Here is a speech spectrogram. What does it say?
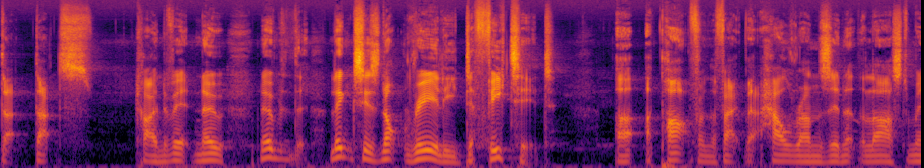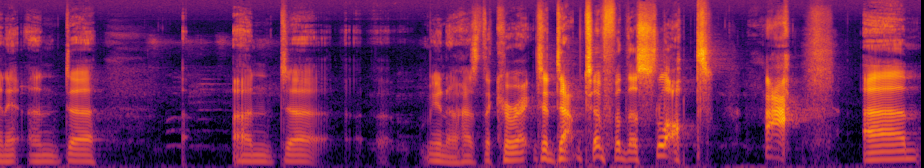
that that's kind of it. No, no, Linx is not really defeated, uh, apart from the fact that Hal runs in at the last minute and uh, and uh, you know has the correct adapter for the slot. um,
